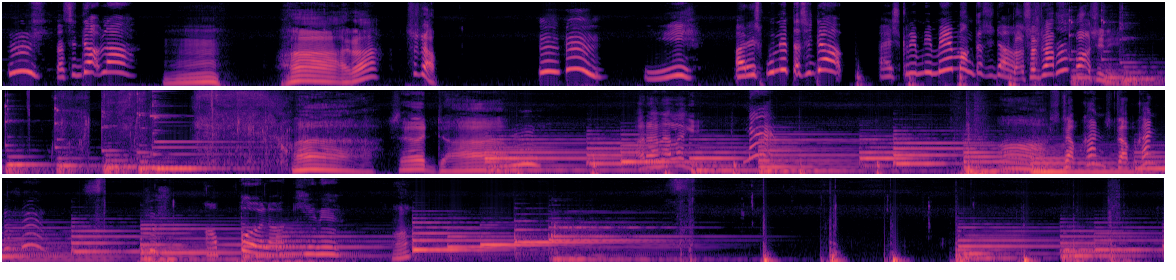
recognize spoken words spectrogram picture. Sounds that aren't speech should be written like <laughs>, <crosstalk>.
Hmm, tak sedap lah. Hmm. Ha, Ara? Sedap. Ih, Aris punya tak sedap. Aiskrim ni memang tak sedap. Tak sedap? Pak sini. Ah, sedap. Ada nak lagi? Nak. Ah, sedap kan? Sedap kan? Apa lagi ni? Ha?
